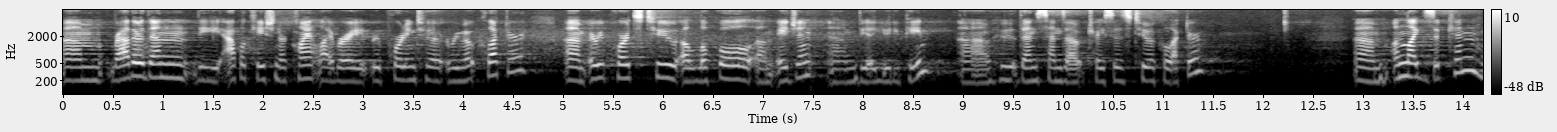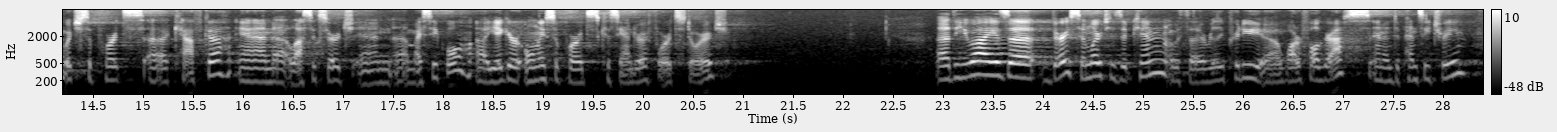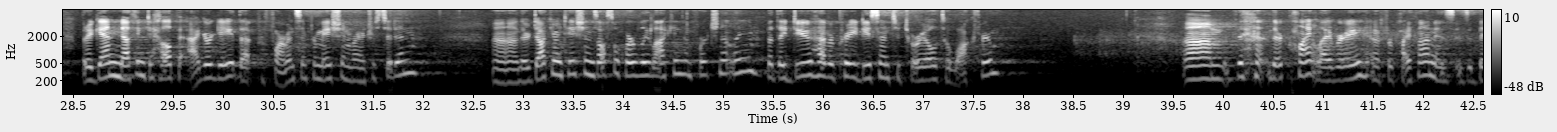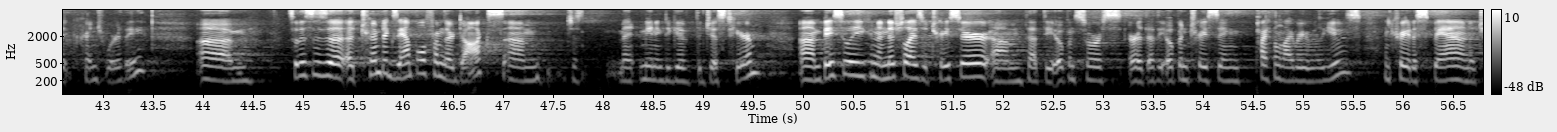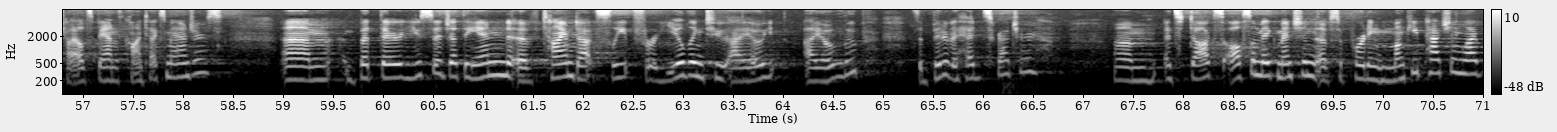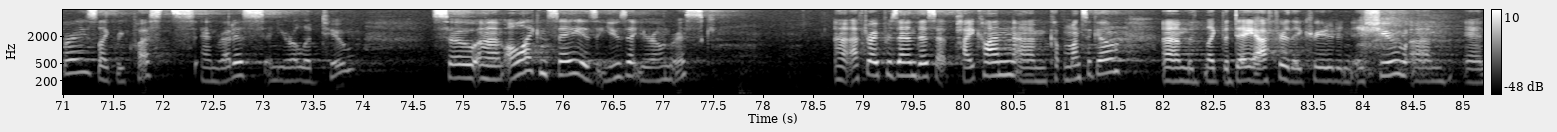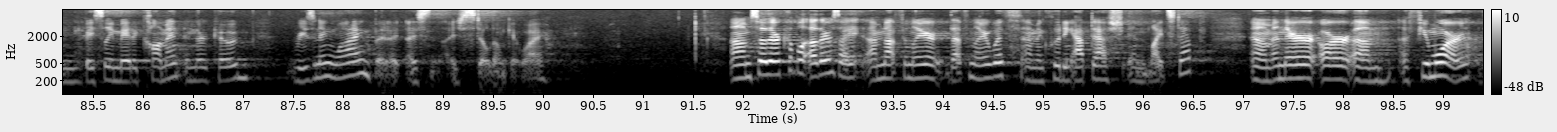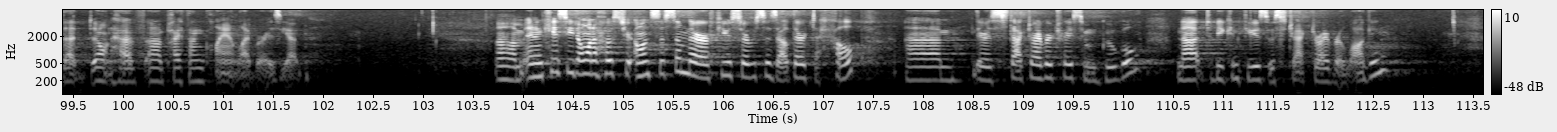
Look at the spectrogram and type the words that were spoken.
Um, rather than the application or client library reporting to a remote collector, um, it reports to a local um, agent um, via UDP, uh, who then sends out traces to a collector. unlike Zipkin, which supports uh, Kafka and uh, Elasticsearch and uh, MySQL, uh, Jaeger only supports Cassandra for its storage. Uh, the UI is uh, very similar to Zipkin with a really pretty uh, waterfall graphs and a dependency tree, but again, nothing to help aggregate that performance information we're interested in. Uh, their documentation is also horribly lacking, unfortunately, but they do have a pretty decent tutorial to walk through. Um, the, their client library uh, for Python is, is a bit cringeworthy. Um, so this is a, a, trimmed example from their docs, um, just meaning to give the gist here. Um, basically, you can initialize a tracer um, that the open source or that the open tracing Python library will use and create a span and a child span with context managers. Um, but their usage at the end of time.sleep for yielding to IO, IO loop is a bit of a head scratcher. Um, its docs also make mention of supporting monkey patching libraries like requests and Redis and urllib2. So um, all I can say is use at your own risk. Uh, after I presented this at PyCon um, a couple months ago, um, like the day after they created an issue um, and basically made a comment in their code reasoning why, but I, I, I still don't get why. Um, so there are a couple others I, am not familiar, that familiar with, um, including AppDash and Lightstep. Um, and there are a few more that don't have uh, Python client libraries yet. and in case you don't want to host your own system, there are a few services out there to help. Um, there's Stackdriver Trace from Google, not to be confused with Stackdriver logging.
